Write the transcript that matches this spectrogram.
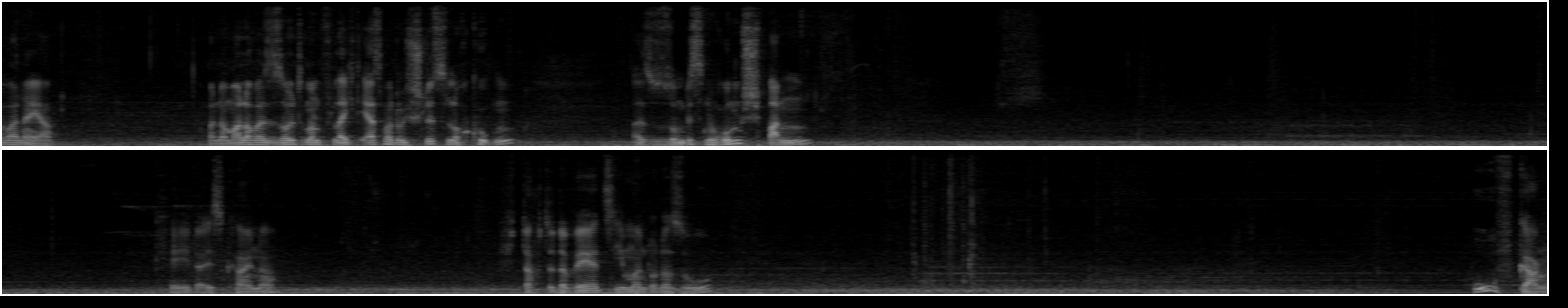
Aber naja. Aber normalerweise sollte man vielleicht erstmal durch Schlüsselloch gucken. Also so ein bisschen rumspannen. Okay, da ist keiner. Ich dachte, da wäre jetzt jemand oder so. Hofgang.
